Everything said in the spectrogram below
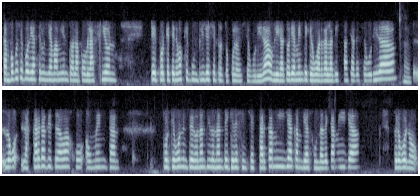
Tampoco se podía hacer un llamamiento a la población eh, porque tenemos que cumplir ese protocolo de seguridad. Obligatoriamente hay que guardar las distancias de seguridad. Luego, las cargas de trabajo aumentan porque bueno, entre donante y donante hay que desinfectar camilla, cambiar funda de camilla, pero bueno,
